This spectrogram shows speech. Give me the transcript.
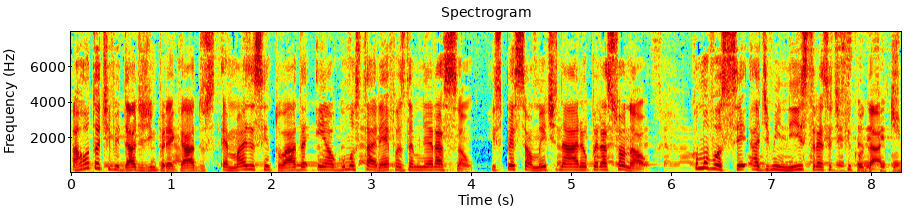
A rotatividade de empregados é mais acentuada em algumas tarefas da mineração, especialmente na área operacional. Como você administra essa dificuldade?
